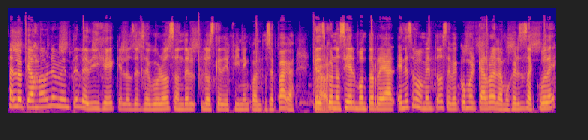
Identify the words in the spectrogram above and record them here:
A lo que amablemente le dije que los del seguro son de los que definen cuánto se paga, que Claro. desconocía el monto real. En ese momento se ve como el carro de la mujer se sacude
